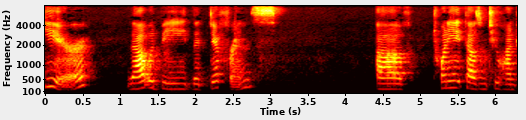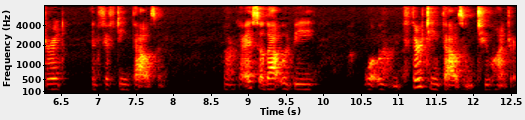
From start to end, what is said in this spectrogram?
here, that would be the difference of 28,200 and 15,000. Okay, so that would be what would be 13,200.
